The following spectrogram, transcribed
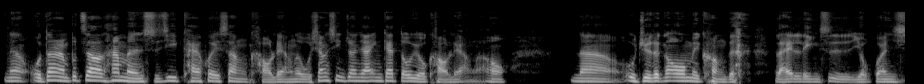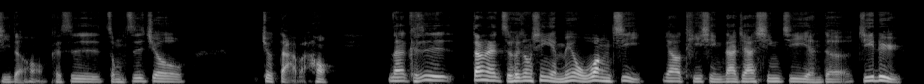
那我当然不知道他们实际开会上考量的，我相信专家应该都有考量了哦。那我觉得跟 Omicron 的 来临是有关系的齁，可是总之就就打吧齁。那可是当然，指挥中心也没有忘记要提醒大家心肌炎的几率，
